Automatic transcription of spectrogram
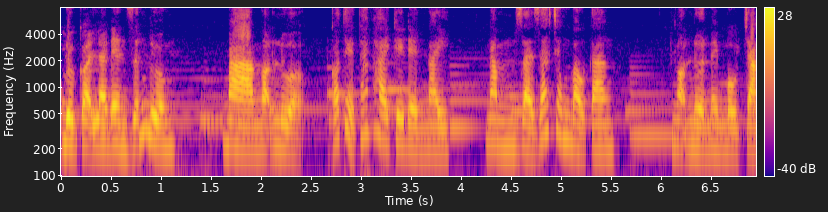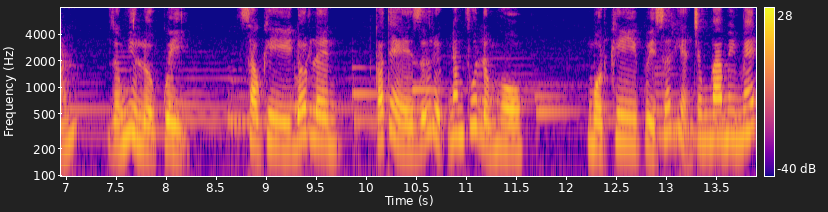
được gọi là đèn dẫn đường, mà ngọn lửa có thể thắp hai cây đèn này nằm rải rác trong bảo tàng. Ngọn lửa này màu trắng, giống như lửa quỷ. Sau khi đốt lên, có thể giữ được 5 phút đồng hồ. Một khi quỷ xuất hiện trong 30 mét,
